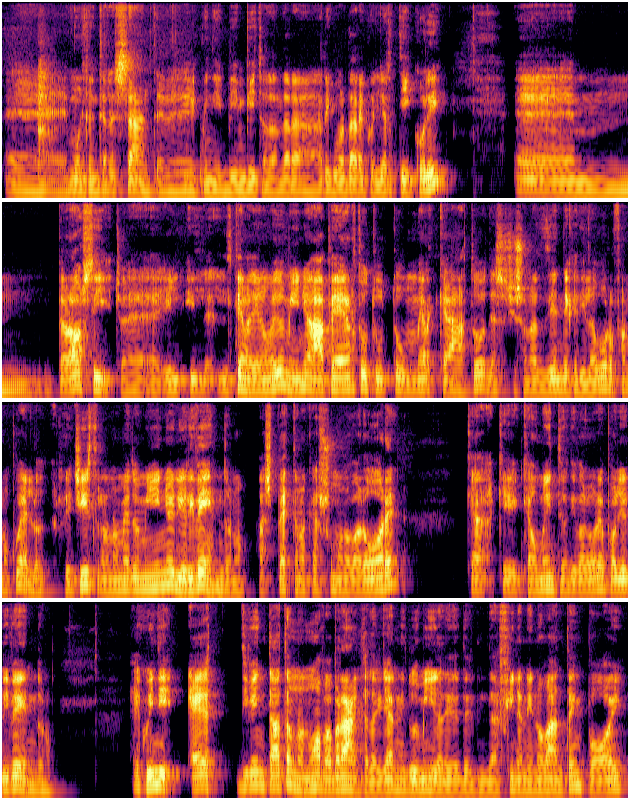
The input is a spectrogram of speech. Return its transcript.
eh, molto interessante, quindi vi invito ad andare a riguardare quegli articoli. Ehm, però sì, cioè, il, il, il, tema del nome dominio ha aperto tutto un mercato, adesso ci sono aziende che di lavoro fanno quello, registrano nome dominio e li rivendono, aspettano che assumano valore, che, che, che aumentino di valore e poi li rivendono. E quindi è diventata una nuova branca dagli anni 2000, de, de, da fine anni 90 in poi,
